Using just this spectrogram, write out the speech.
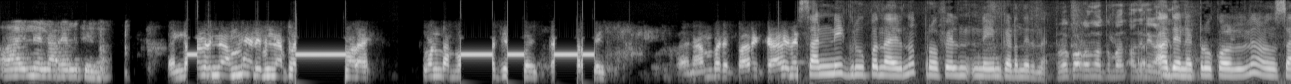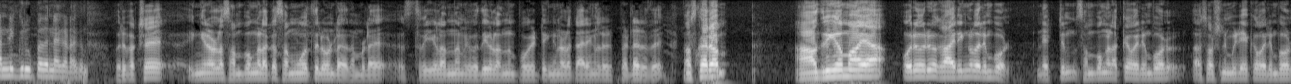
ആ ഇല്ല ഇല്ല അറിയാൻ പറ്റില്ല എന്താണ് പിന്നെ അമ്മയടി പിന്നെ മോളെ. കൊണ്ട നമ്പർ സണ്ണി ഗ്രൂപ്പ് എന്നായിരുന്നു പ്രൊഫൈൽ നെയിം കിടന്നിരുന്നത് അതെ നോക്കുമ്പോൾ അതിന് അത് തന്നെ ട്രൂ കോളിൽ സണ്ണി ഗ്രൂപ്പ് തന്നെ കിടക്കുന്നത് ഒരു പക്ഷേ ഇങ്ങനെയുള്ള സംഭവങ്ങളൊക്കെ സമൂഹത്തിലുണ്ട്. നമ്മുടെ സ്ത്രീകളെന്നും യുവതികളെന്നും പോയിട്ട് ഇങ്ങനെയുള്ള കാര്യങ്ങളിൽ പെടരുത്. നമസ്കാരം. ആധുനികമായ ഓരോരോ കാര്യങ്ങൾ വരുമ്പോൾ നെറ്റും സംഭവങ്ങളൊക്കെ വരുമ്പോൾ സോഷ്യൽ മീഡിയ ഒക്കെ വരുമ്പോൾ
